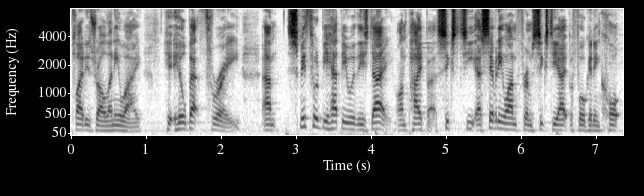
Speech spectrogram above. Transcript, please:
played his role anyway. He- He'll bat three. Um, Smith would be happy with his day on paper. 60, uh, 71 from 68 before getting caught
